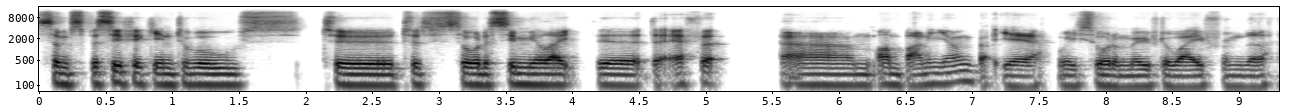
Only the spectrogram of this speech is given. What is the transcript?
some specific intervals to to sort of simulate the the effort um, on Buninyong, but yeah, we sort of moved away from the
